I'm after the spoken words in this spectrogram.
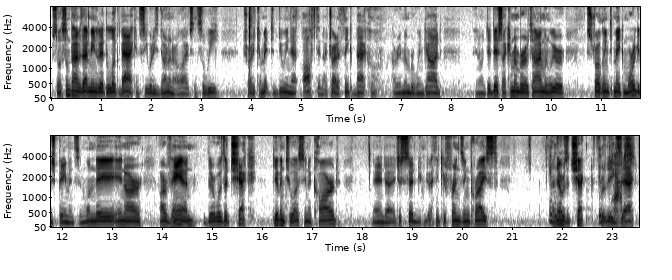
So sometimes that means we have to look back and see what He's done in our lives. And so we try to commit to doing that often. I try to think back, oh, I remember when God, you know, did this. I can remember a time when we were struggling to make mortgage payments, and one day in our our van, there was a check given to us in a card, and uh, it just said, "I think your friends in Christ." It and there was a check for the cash. exact,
